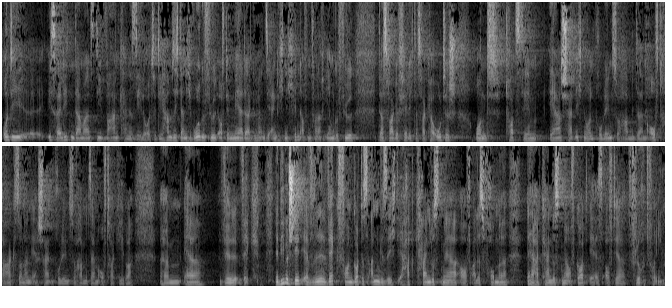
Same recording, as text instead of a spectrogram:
Und die äh, Israeliten damals, die waren keine Seeleute. Die haben sich da nicht wohlgefühlt auf dem Meer. Da gehörten sie eigentlich nicht hin, auf jeden Fall nach ihrem Gefühl. Das war gefährlich, das war chaotisch. Und trotzdem, er scheint nicht nur ein Problem zu haben mit seinem Auftrag, sondern er scheint ein Problem zu haben mit seinem Auftraggeber. Ähm, er will weg. In der Bibel steht, er will weg von Gottes Angesicht. Er hat keine Lust mehr auf alles Fromme. Er hat keine Lust mehr auf Gott. Er ist auf der Flucht vor ihm.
